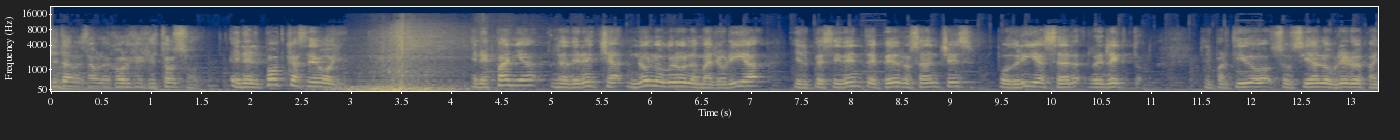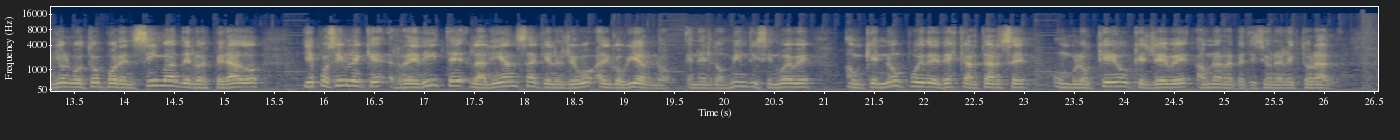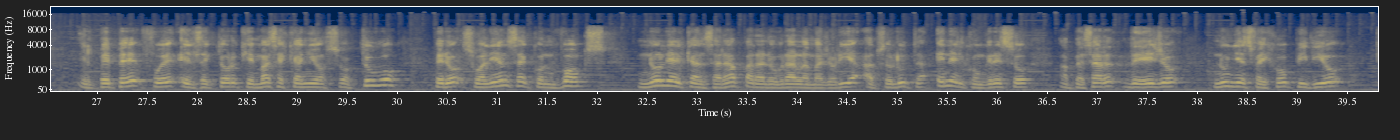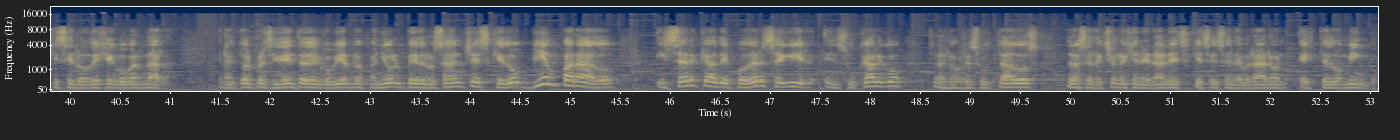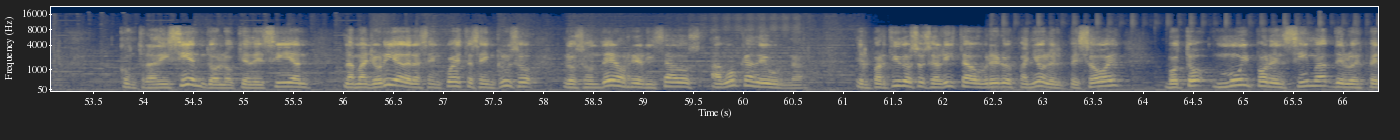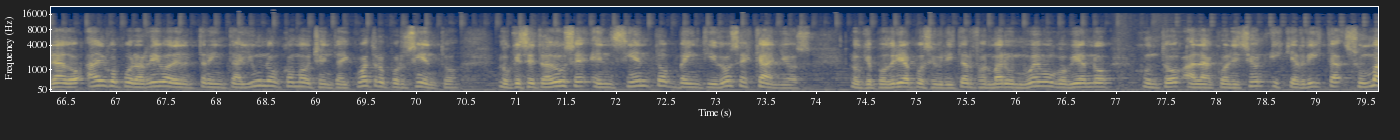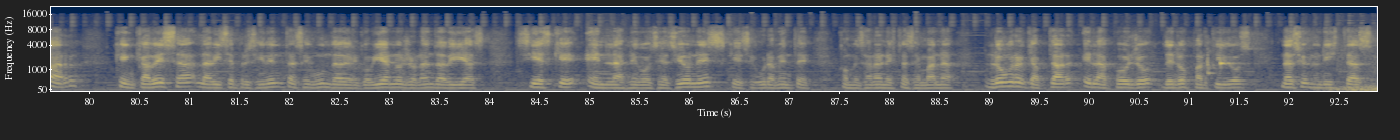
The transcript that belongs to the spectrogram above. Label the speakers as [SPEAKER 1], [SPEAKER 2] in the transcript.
[SPEAKER 1] ¿Qué Jorge Gestoso. En el podcast de hoy, en España la derecha no logró la mayoría y el presidente Pedro Sánchez podría ser reelecto. El Partido Social Obrero Español votó por encima de lo esperado y es posible que reedite la alianza que le llevó al gobierno en el 2019, aunque no puede descartarse un bloqueo que lleve a una repetición electoral. El PP fue el sector que más escaños obtuvo, pero su alianza con Vox no le alcanzará para lograr la mayoría absoluta en el Congreso. A pesar de ello, Núñez Feijó pidió que se lo deje gobernar. El actual presidente del gobierno español, Pedro Sánchez, quedó bien parado y cerca de poder seguir en su cargo tras los resultados de las elecciones generales que se celebraron este domingo. Contradiciendo lo que decían la mayoría de las encuestas e incluso los sondeos realizados a boca de urna, el Partido Socialista Obrero Español, el PSOE, votó muy por encima de lo esperado, algo por arriba del 31,84%, lo que se traduce en 122 escaños lo que podría posibilitar formar un nuevo gobierno junto a la coalición izquierdista Sumar, que encabeza la vicepresidenta segunda del gobierno, Yolanda Díaz, si es que en las negociaciones, que seguramente comenzarán esta semana, logra captar el apoyo de los partidos nacionalistas.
